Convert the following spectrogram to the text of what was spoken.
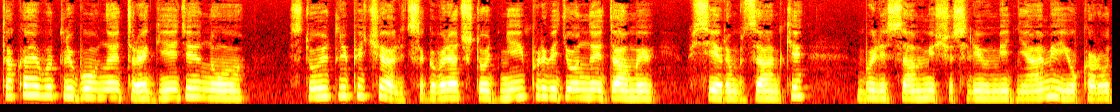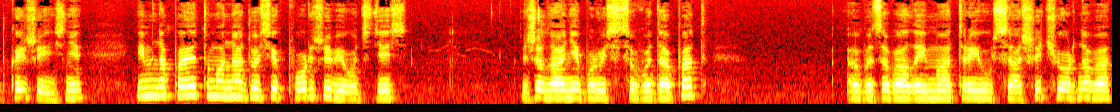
Такая вот любовная трагедия, но стоит ли печалиться? Говорят, что дни, проведенные дамой в сером замке, были самыми счастливыми днями ее короткой жизни. Именно поэтому она до сих пор живет здесь. Желание броситься в водопад – вызывала и Матра, и у Саши Черного.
